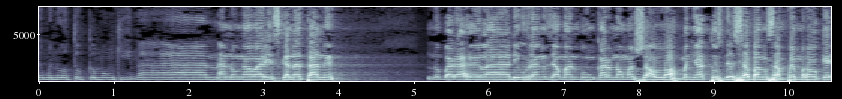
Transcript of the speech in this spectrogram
menutup kemungkinan. Anu ngawaris karena tanah nubara di urang zaman Bung Karno Masya Allah menyatus desa Bang sampai Merauke.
